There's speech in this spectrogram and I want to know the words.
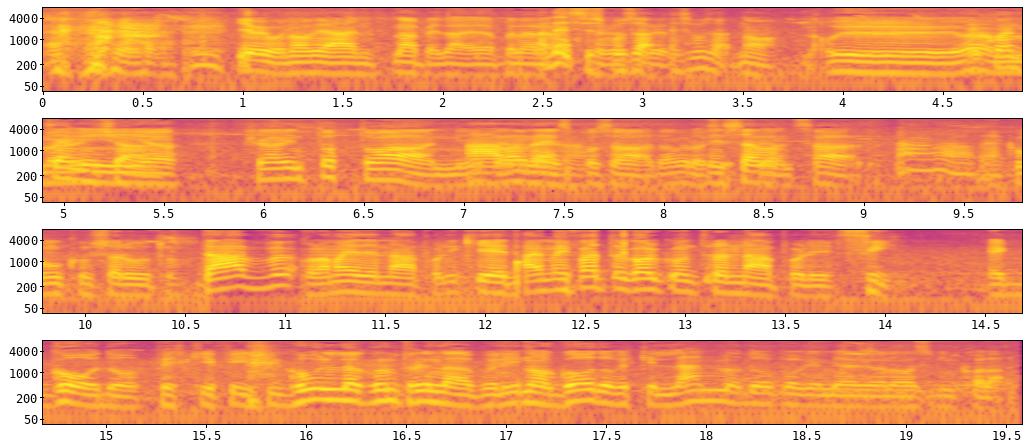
io avevo 9 anni. Vabbè, dai, è una bella Adesso è ragazza, sposata, è mia sposata? No. No, eh, mamma quanti anni c'ha? Mia. C'ha 28 anni, Ah, non vabbè, è no. sposata, però Pensavo- si è fidanzata. No, no, vabbè, comunque un saluto. Dav, con la maglia del Napoli, chiede: Hai mai fatto gol contro il Napoli? Sì. E godo perché feci gol contro il Napoli. No, godo perché l'anno dopo che mi avevano svincolato.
